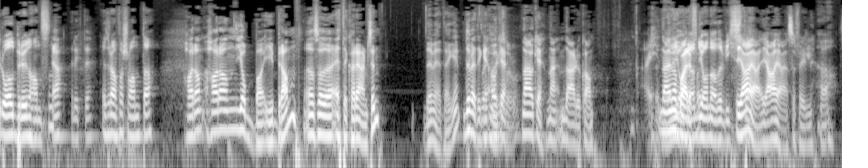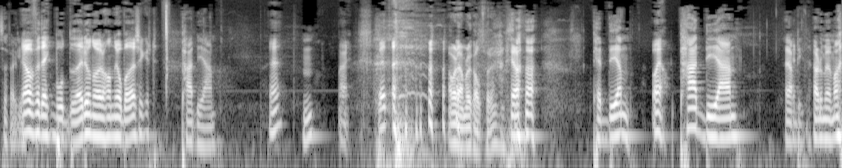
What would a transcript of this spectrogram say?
Roald Brun Hansen. Ja, riktig. Jeg tror han forsvant da. Har han, har han jobba i Brann altså etter karrieren sin? Det vet jeg ikke. Det vet jeg ikke. Ok. Nei, ok, nei, men da er det jo ikke han. Nei, Nei, men John, bare for- John hadde visst Ja, det. ja, ja, ja selvfølgelig. Ja. selvfølgelig. ja, for dere bodde der jo når han jobba der, sikkert. Padjern. Eh? Hmm? Nei. Vet Det var det han ble kalt for. ja. Ja. Pedien. Å ja. Padjern. Ja. Er du med meg?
